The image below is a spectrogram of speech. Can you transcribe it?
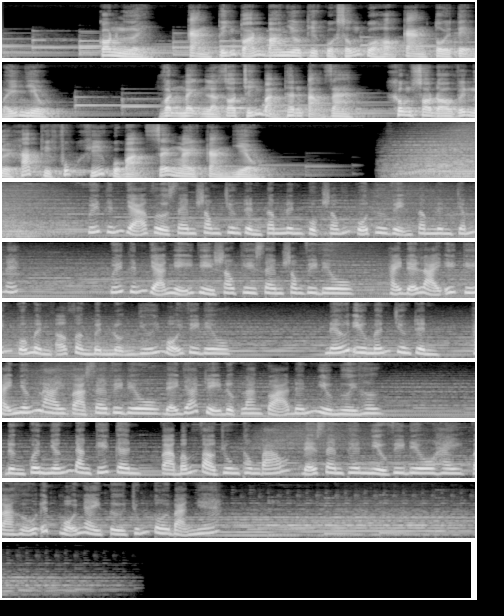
Con người càng tính toán bao nhiêu thì cuộc sống của họ càng tồi tệ bấy nhiêu. Vận mệnh là do chính bản thân tạo ra, không so đo với người khác thì phúc khí của bạn sẽ ngày càng nhiều. Quý thính giả vừa xem xong chương trình Tâm linh cuộc sống của Thư viện Tâm linh.net Quý thính giả nghĩ gì sau khi xem xong video, hãy để lại ý kiến của mình ở phần bình luận dưới mỗi video. Nếu yêu mến chương trình, hãy nhấn like và share video để giá trị được lan tỏa đến nhiều người hơn. Đừng quên nhấn đăng ký kênh và bấm vào chuông thông báo để xem thêm nhiều video hay và hữu ích mỗi ngày từ chúng tôi bạn nhé.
